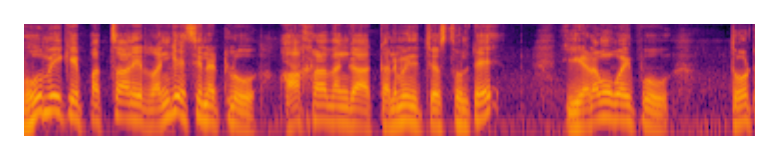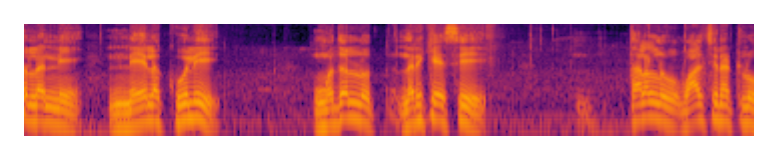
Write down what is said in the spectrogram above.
భూమికి పచ్చాని రంగేసినట్లు ఆహ్లాదంగా కనుమిది చేస్తుంటే ఎడమవైపు తోటలన్నీ నేల కూలి మొదళ్ళు నరికేసి తలలు వాల్చినట్లు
